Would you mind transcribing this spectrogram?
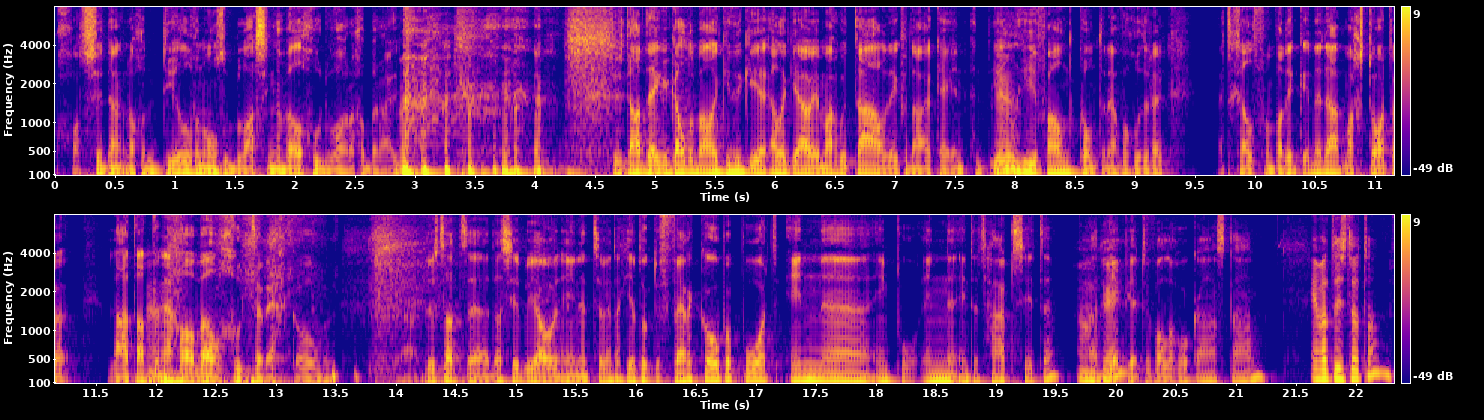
godzijdank nog een deel van onze belastingen wel goed worden gebruikt. dus dat denk ik altijd maar ik iedere keer elk jaar weer mag betalen. Dan denk ik van nou oké, een, een deel hiervan komt er even goed terecht. het geld van wat ik inderdaad mag storten, laat dat in echt wel wel goed terechtkomen. ja, dus dat, eh, dat zit bij jou in 21. Je hebt ook de verkoperpoort in, eh, in, in, in het hart zitten. Nou, Oké. die heb jij toevallig ook aanstaan. En wat is dat dan?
